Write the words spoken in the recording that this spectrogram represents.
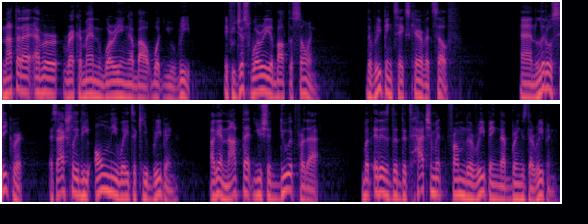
Not that I ever recommend worrying about what you reap. If you just worry about the sowing, the reaping takes care of itself. And little secret, it's actually the only way to keep reaping. Again, not that you should do it for that, but it is the detachment from the reaping that brings the reaping.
